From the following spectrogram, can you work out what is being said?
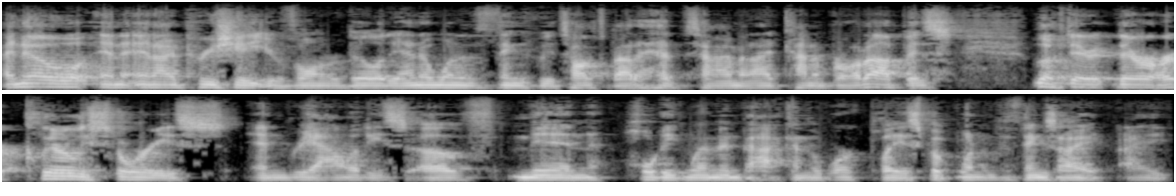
I know, and, and I appreciate your vulnerability. I know one of the things we talked about ahead of time and I kind of brought up is look, there, there are clearly stories and realities of men holding women back in the workplace. But one of the things I, I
